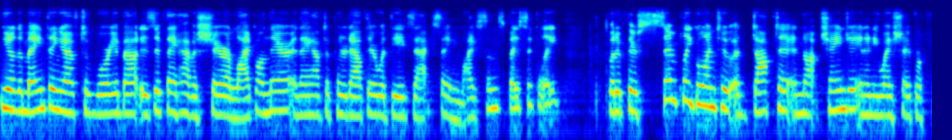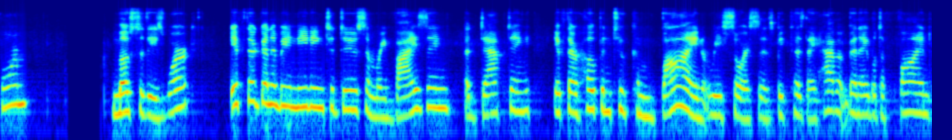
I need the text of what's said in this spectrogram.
you know, the main thing you have to worry about is if they have a share alike on there and they have to put it out there with the exact same license, basically. But if they're simply going to adopt it and not change it in any way, shape, or form, most of these work. If they're going to be needing to do some revising, adapting, if they're hoping to combine resources because they haven't been able to find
